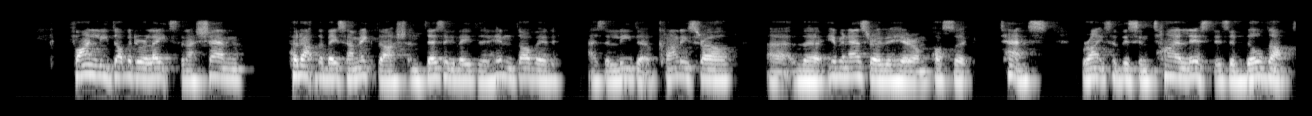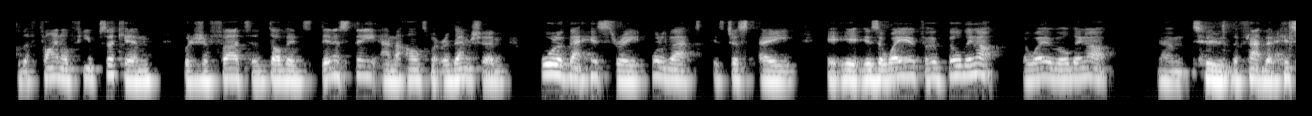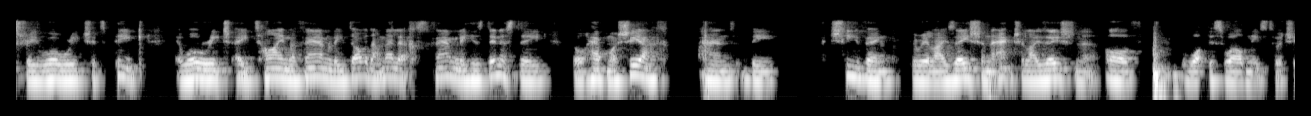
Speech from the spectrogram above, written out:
Finally, David relates that Hashem put up the Beis Hamikdash and designated him, David, as the leader of Klal Israel. Uh, the Ibn Ezra over here on Posuk Tes writes that this entire list is a build up to the final few psukim, which refer to David's dynasty and the ultimate redemption. All of that history, all of that is just a is a way of, of building up, a way of building up um, to the fact that history will reach its peak. It will reach a time of family. David HaMelech's family, his dynasty, will have Moshiach, and the achieving the realization, the actualization of what this world needs to achieve.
